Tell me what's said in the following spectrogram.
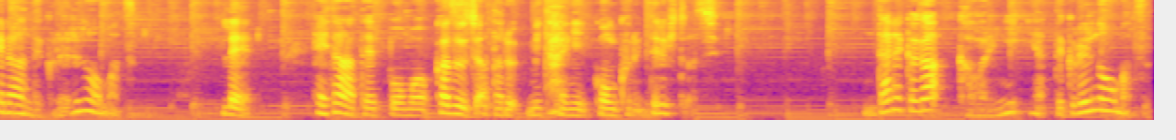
選んでくれるのを待つ。例、下手な鉄砲も数打ち当たるみたいにコンクールに出る人たち。誰かが代わりにやってくれるのを待つ。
